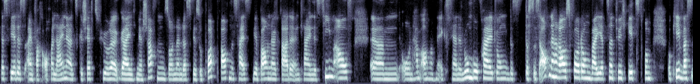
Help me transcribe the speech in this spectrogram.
dass wir das einfach auch alleine als Geschäftsführer gar nicht mehr schaffen, sondern dass wir Support brauchen. Das heißt, wir bauen da gerade ein kleines Team auf ähm, und haben auch noch eine externe Lohnbuchhaltung. Das, das ist auch eine Herausforderung, weil jetzt natürlich geht es darum, okay, was,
